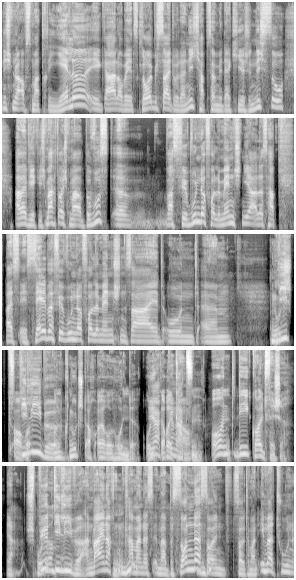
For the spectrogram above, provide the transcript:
nicht nur aufs Materielle, egal ob ihr jetzt gläubig seid oder nicht, hab's ja mit der Kirche nicht so, aber wirklich, macht euch mal bewusst, äh, was für wundervolle Menschen ihr alles habt, was ihr selber für wundervolle Menschen seid und ähm, Knutscht liebt eure, die Liebe. Und knutscht auch eure Hunde und Ja, eure genau. Katzen und die Goldfische. ja, spürt Oder? die Liebe. An Weihnachten Mhm. kann man das immer besonders, sollen, sollte man immer tun,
